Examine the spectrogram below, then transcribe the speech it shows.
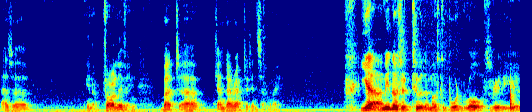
as a, you know, for a living, but uh, can direct it in some way. Yeah, I mean, those are two of the most important roles, really, uh,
